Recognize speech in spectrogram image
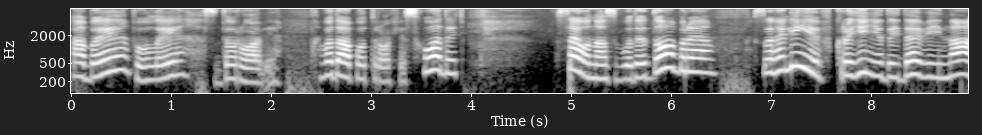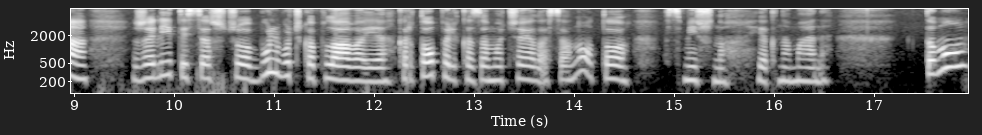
аби були здорові. Вода потрохи сходить. Все у нас буде добре. Взагалі, в країні, де йде війна, жалітися, що бульбочка плаває, картопелька замочилася. Ну, то смішно, як на мене. Тому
